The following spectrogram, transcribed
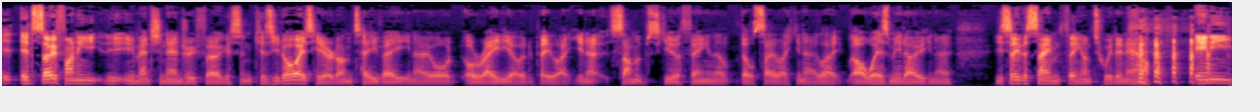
It, it's so funny you mentioned Andrew Ferguson because you'd always hear it on TV, you know, or, or radio. It'd be like, you know, some obscure thing, and they'll they'll say like, you know, like, oh, where's Mido? You know, you see the same thing on Twitter now. Any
